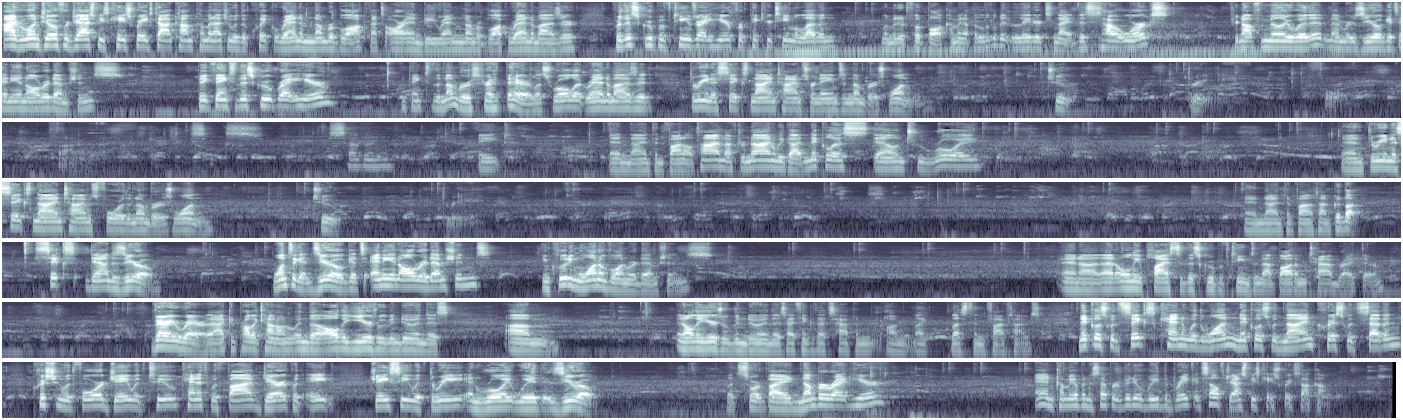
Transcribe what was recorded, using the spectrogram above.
Hi, everyone. Joe for jaspyscasebreaks.com coming at you with a quick random number block. That's RNB, random number block randomizer. For this group of teams right here, for Pick Your Team 11, limited football, coming up a little bit later tonight. This is how it works. If you're not familiar with it, remember zero gets any and all redemptions. Big thanks to this group right here. And thanks to the numbers right there. Let's roll it, randomize it. Three and a six, nine times for names and numbers. One, two, three, four, five, six, seven, eight, and ninth and final time. After nine, we got Nicholas down to Roy. And three and a six, nine times four, the number is One, two, three. And ninth and final time. Good luck. Six down to zero. Once again, zero gets any and all redemptions, including one of one redemptions. And uh, that only applies to this group of teams in that bottom tab right there. Very rare. I could probably count on in the all the years we've been doing this. Um, in all the years we've been doing this, I think that's happened on like less than five times. Nicholas with six, Ken with one, Nicholas with nine, Chris with seven, Christian with four, Jay with two, Kenneth with five, Derek with eight, JC with three, and Roy with zero. Let's sort by number right here. And coming up in a separate video will be the break itself, jaspyscasebreaks.com.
